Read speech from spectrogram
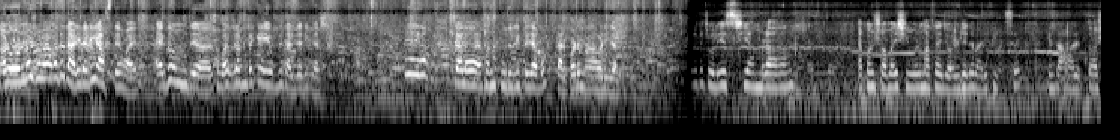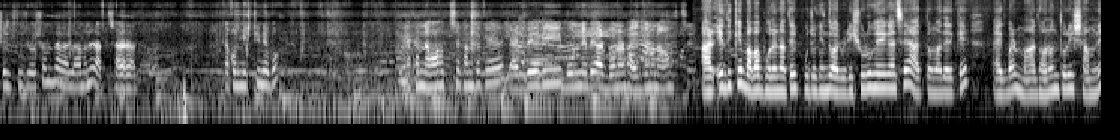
কারণ অন্য সময় আমাদের দাঁড়িয়ে দাঁড়িয়ে আসতে হয়। একদম সুভাষগ্রাম থেকে এই অবধি দাঁড়িয়ে দাঁড়িয়ে আসে। চলো এখন পুজো দিতে যাব, তারপরে মামা বাড়ি যাব। চলে এসেছি আমরা। এখন সবাই শিবের মাথায় জল ঢেলে বাড়ি ফিরছে। কিন্তু আমাদের তো আসল পুজো সন্ধ্যাবেলা মানে রাত সারা রাত। এখন মিষ্টি নেব। এখন নেওয়া হচ্ছে এখান থেকে। ক্যাডবেরি বোন নেবে আর বোন আর ভাইয়ের জন্য নেওয়া হচ্ছে। আর এদিকে বাবা ভোলেনাথের পুজো কিন্তু অলরেডি শুরু হয়ে গেছে আর তোমাদেরকে একবার মা ধনন্তরীর সামনে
